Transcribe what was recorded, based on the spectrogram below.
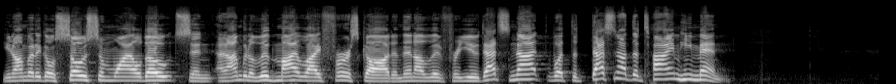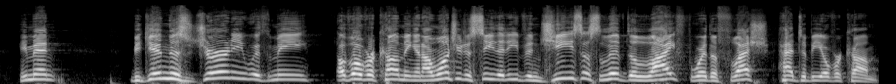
you know, I'm going to go sow some wild oats and, and I'm going to live my life first, God, and then I'll live for you. That's not what the that's not the time he meant. He meant, begin this journey with me of overcoming. And I want you to see that even Jesus lived a life where the flesh had to be overcome.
